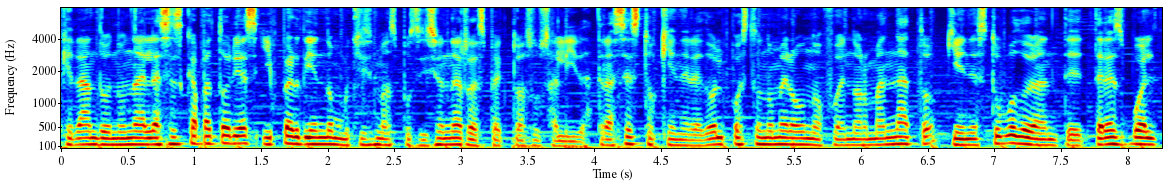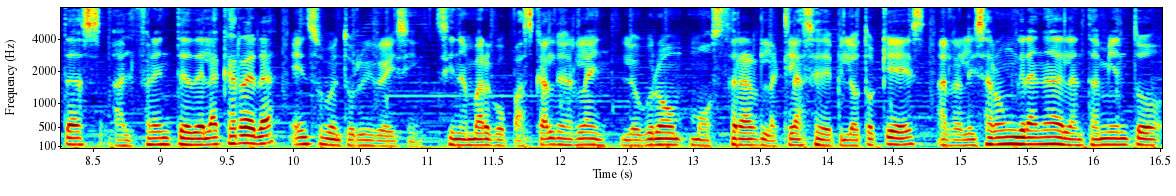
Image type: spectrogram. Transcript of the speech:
quedando en una de las escapatorias y perdiendo muchísimas posiciones respecto a su salida. Tras esto, quien heredó el puesto número uno fue Norman Nato, quien estuvo durante tres vueltas al frente de la carrera en su Venturi Racing. Sin embargo, Pascal Verlaine logró mostrar la clase de piloto que es al realizar un gran adelantamiento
